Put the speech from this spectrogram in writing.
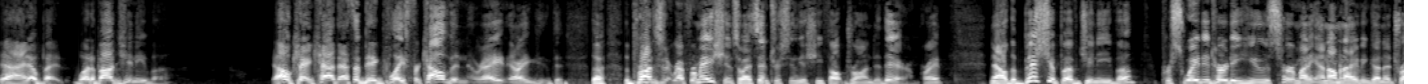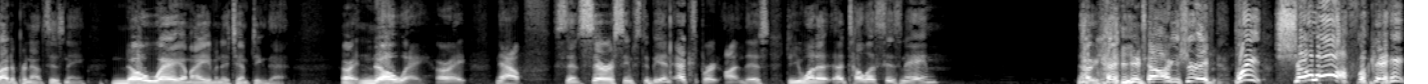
Yeah, I know, but what about Geneva? Okay, Cat, that's a big place for Calvin, right? The, the, the, Protestant Reformation. So it's interesting that she felt drawn to there, right? Now, the Bishop of Geneva persuaded her to use her money, and I'm not even going to try to pronounce his name. No way am I even attempting that. All right, no way. All right. Now, since Sarah seems to be an expert on this, do you want to uh, tell us his name? Okay, you tell, are you sure? If, please show off. Okay,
